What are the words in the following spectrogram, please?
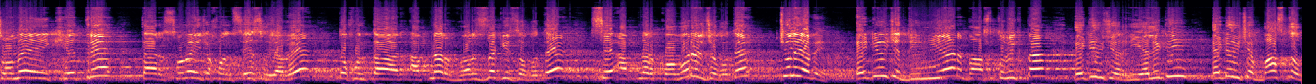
সময় ক্ষেত্রে তার সময় যখন শেষ হয়ে যাবে, তখন তার আপনার বর্জাকি জগতে, সে আপনার কবরের জগতে চলে যাবে। এটি হচ্ছে দুনিয়ার বাস্তবিকতা, এটি হচ্ছে রিয়ালিটি এটি হচ্ছে বাস্তব।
